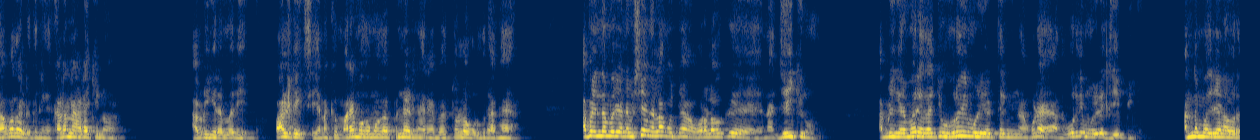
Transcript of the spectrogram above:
சபதம் எடுக்கிறீங்க. கடனை அடைக்கணும் அப்படிங்கிற மாதிரி பாலிடிக்ஸ் எனக்கு மறைமுகமாக பின்னாடி நிறைய பேர் தொல்லை கொடுக்குறாங்க. அப்போ இந்த மாதிரியான விஷயங்கள்லாம் கொஞ்சம் ஓரளவுக்கு நான் ஜெயிக்கணும். அப்படிங்கிற மாதிரி ஏதாச்சும் உறுதிமொழி எடுத்தீங்கன்னா கூட அந்த உறுதிமொழியில் ஜெயிப்பீங்க. அந்த மாதிரியான ஒரு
